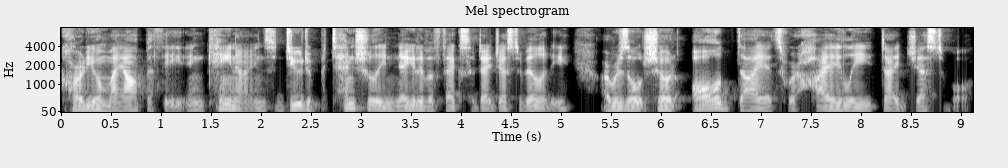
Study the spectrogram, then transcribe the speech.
cardiomyopathy in canines due to potentially negative effects of digestibility, our results showed all diets were highly digestible.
